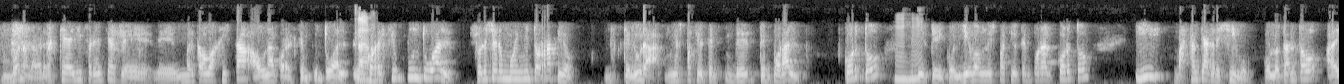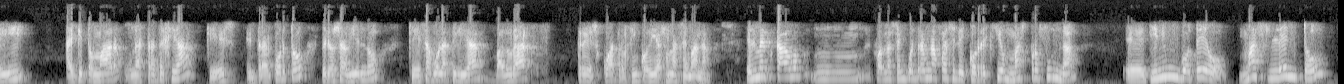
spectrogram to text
bueno, la verdad es que hay diferencias de, un mercado bajista a una corrección puntual. La corrección puntual suele ser un movimiento rápido que dura un espacio temporal corto, es decir, que conlleva un espacio temporal corto y bastante agresivo. Por lo tanto, ahí hay que tomar una estrategia que es entrar corto, pero sabiendo que esa volatilidad va a durar tres, cuatro, cinco días, una semana. El mercado, mm, cuando se encuentra en una fase de corrección más profunda, eh, tiene un goteo más lento,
